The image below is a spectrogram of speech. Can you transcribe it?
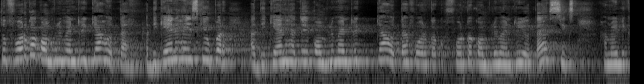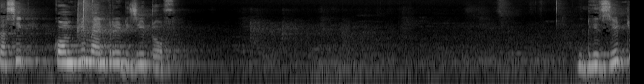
तो फोर का कॉम्प्लीमेंट्री क्या होता है? अधिकैन है इसके ऊपर। अधिकैन है तो ये कॉम्प्लीमेंट्री क्या होता है? फोर का फोर का कॉम्प्लीमेंट्री होता है सिक्स हमने लिखा six complementary digit of digit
